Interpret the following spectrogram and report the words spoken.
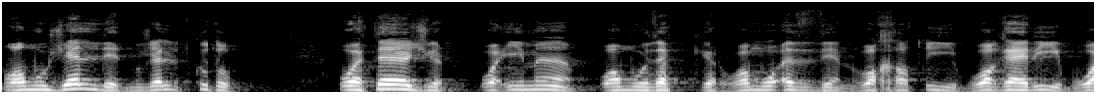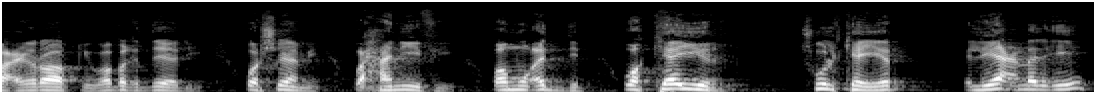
ومجلد مجلد كتب وتاجر وإمام ومذكر ومؤذن وخطيب وغريب وعراقي وبغدادي وشامي وحنيفي ومؤدب وكير. شو الكري؟ اللي يعمل إيه؟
